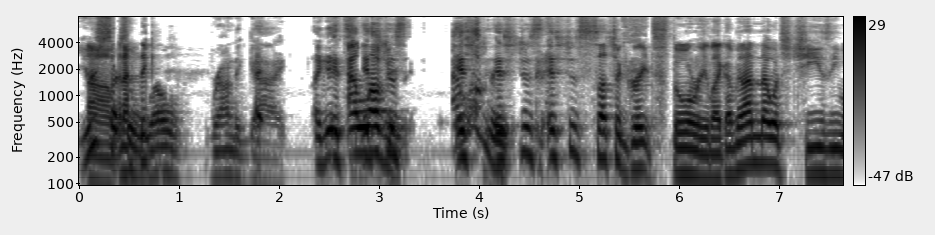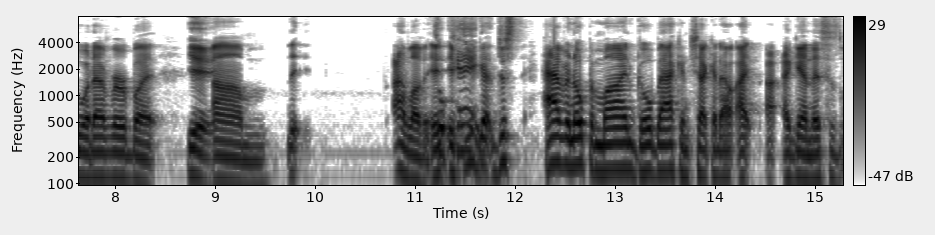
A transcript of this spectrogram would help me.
You're um, such a think, well-rounded guy. Like it's, I love it's just, it's it. it's just it's just such a great story. Like I mean, I know it's cheesy, whatever, but yeah, um, it, I love it. Okay. If you get, just have an open mind, go back and check it out. I, I, again, this is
